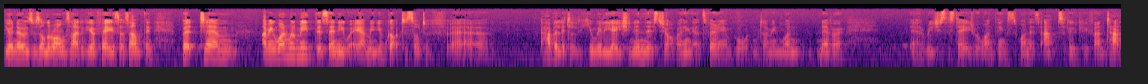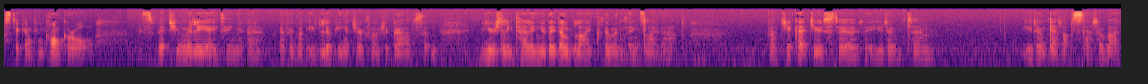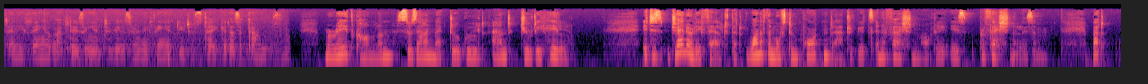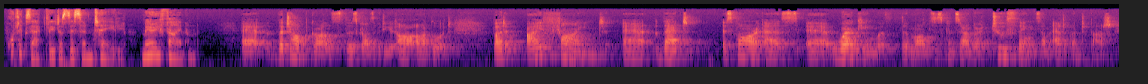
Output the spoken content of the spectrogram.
your nose was on the wrong side of your face, or something. But um, I mean, one will meet this anyway. I mean, you've got to sort of uh, have a little humiliation in this job. I think that's very important. I mean, one never uh, reaches the stage where one thinks one is absolutely fantastic and can conquer all. It's a bit humiliating, uh, everybody looking at your photographs and usually telling you they don't like them and things like that. But you get used to it. You don't. Um, you don't get upset about anything, about losing interviews or anything. You just take it as it comes. Mairead Conlon, Suzanne MacDougall, and Judy Hill It is generally felt that one of the most important attributes in a fashion model is professionalism. But what exactly does this entail? Mary Finan. Uh, the top girls, those girls we do, are, are good. But I find uh, that as far as uh, working with the models is concerned, there are two things I'm adamant about.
